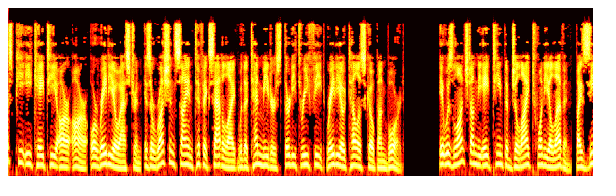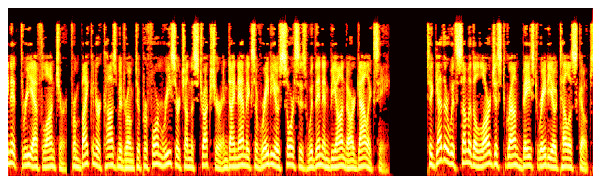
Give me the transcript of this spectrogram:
Spektr-R or Radioastron is a Russian scientific satellite with a 10 meters (33 feet) radio telescope on board. It was launched on the 18th of July 2011 by Zenit 3F launcher from Baikonur Cosmodrome to perform research on the structure and dynamics of radio sources within and beyond our galaxy. Together with some of the largest ground-based radio telescopes,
